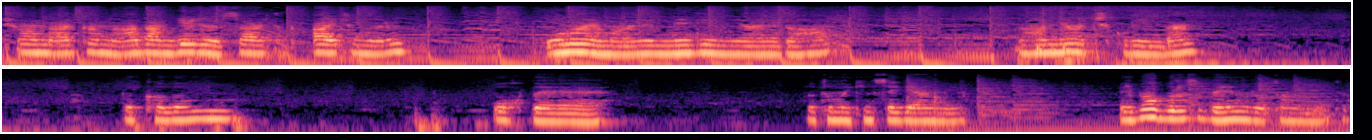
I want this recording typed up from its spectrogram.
Şu anda arkamda adam geliyorsa artık itemlarım ona emanet. Ne diyeyim yani daha. Daha ne açıklayayım ben. Bakalım. Oh be. Rotama kimse gelmiyor. Acaba burası benim rotam mıydı?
